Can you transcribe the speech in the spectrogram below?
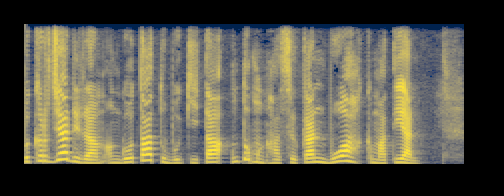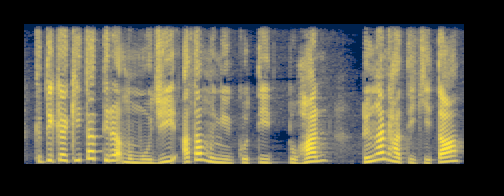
bekerja di dalam anggota tubuh kita untuk menghasilkan buah kematian. Ketika kita tidak memuji atau mengikuti Tuhan dengan hati kita,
